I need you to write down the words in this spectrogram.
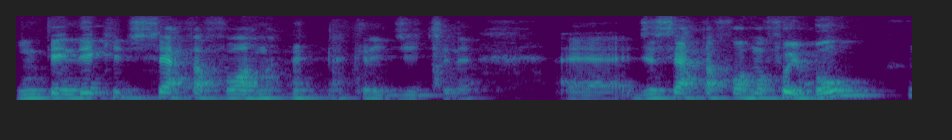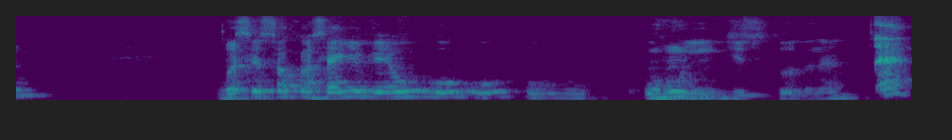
Entender que de certa forma, acredite, né? É, de certa forma foi bom. Você só consegue ver o, o, o, o ruim disso tudo, né? É,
